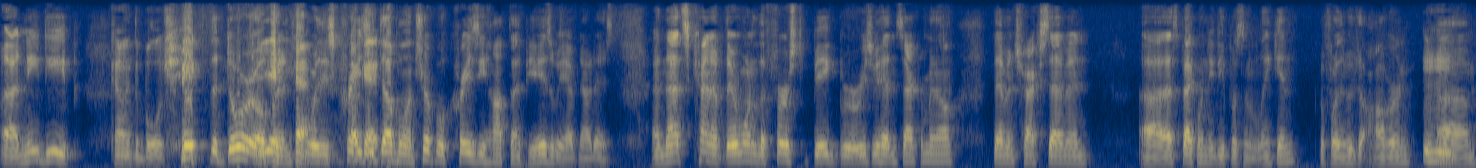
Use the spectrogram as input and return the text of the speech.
Uh, Knee Deep kind of like the bullet kicked the door open Yeah. for these crazy Okay. double and triple crazy hopped IPAs that we have nowadays. And that's kind of they're one of the first big breweries we had in Sacramento. Them and Track Seven. Uh, that's back when Knee Deep was in Lincoln before they moved to Auburn. Mhm. Um,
